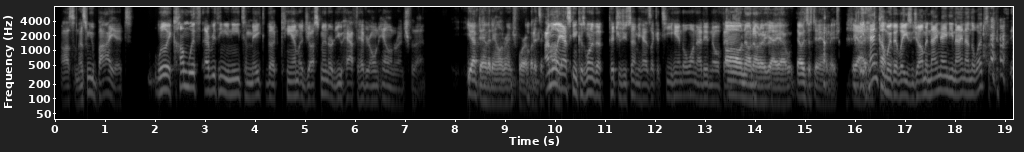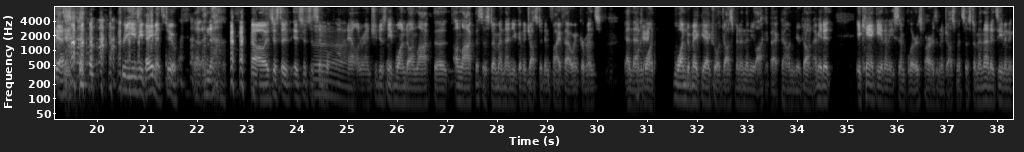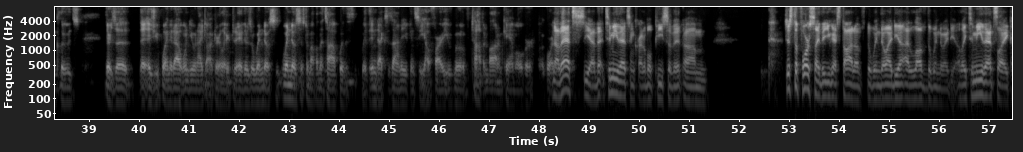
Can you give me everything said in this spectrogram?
awesome. That's when you buy it. Will it come with everything you need to make the cam adjustment or do you have to have your own allen wrench for that You have to have an Allen wrench for it, but Okay. it's. a i'm only asking because one of the pictures you sent me has like a t-handle one i didn't know if that Oh no no no yeah yeah that was just an animation. Yeah, it can come No. with it ladies and gentlemen 9.99 on the website yeah three easy payments too Uh, no, no it's just a it's just a simple Uh. allen wrench you just need one to unlock the unlock the system and then you can adjust it in five thou increments and then Okay. one one to make the actual adjustment and then you lock it back down and you're done i mean it it can't get any simpler as far as an adjustment system. And then it's even includes there's a as you pointed out when you and i talked earlier today there's a windows window system up on the top with with indexes on it. You can see how far you've moved top and bottom cam over Now that's yeah that to me that's incredible piece of it. Um just the foresight that you guys thought of the window idea. I love the window idea. Like to me that's like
